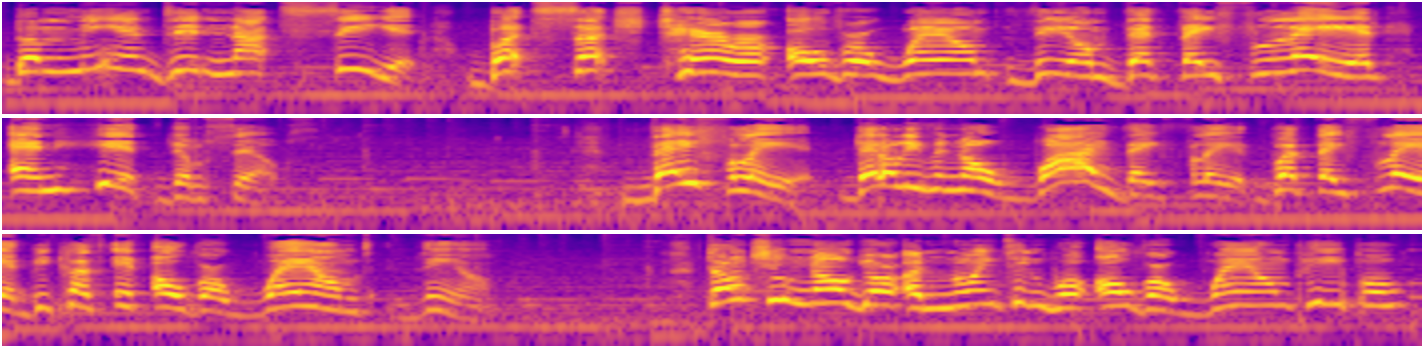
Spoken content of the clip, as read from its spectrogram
the men did not see it, but such terror overwhelmed them that they fled and hid themselves. They fled. They don't even know why they fled, but they fled because it overwhelmed them. Don't you know your anointing will overwhelm people?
